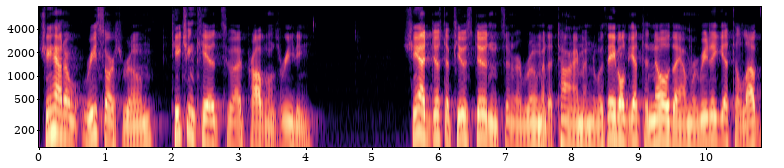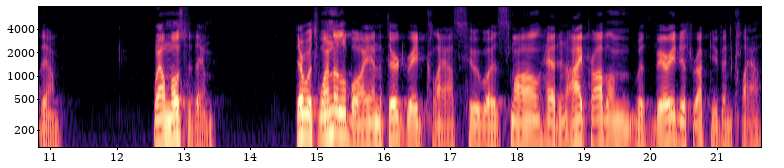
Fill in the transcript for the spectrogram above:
She had a resource room teaching kids who had problems reading. She had just a few students in her room at a time and was able to get to know them, really get to love them. Well, most of them. There was one little boy in the third grade class who was small, had an eye problem, was very disruptive in class.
